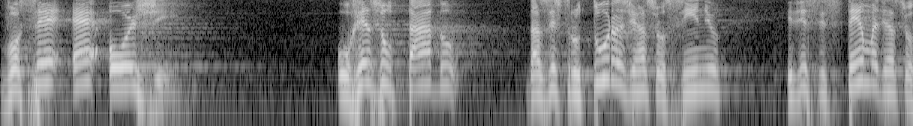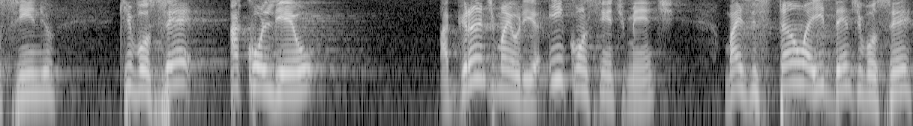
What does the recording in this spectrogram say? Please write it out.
Você é hoje o resultado das estruturas de raciocínio e de sistemas de raciocínio que você acolheu a grande maioria inconscientemente, mas estão aí dentro de você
